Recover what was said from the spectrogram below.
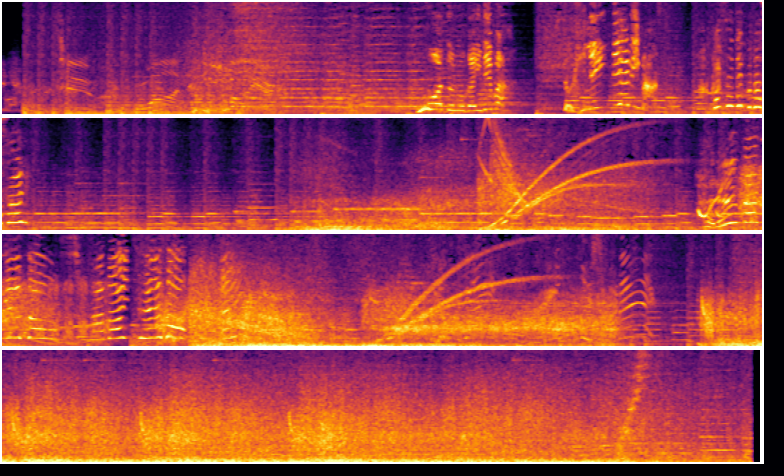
モア殿がいればきっとひねいてやります。任せてください。ハルーマ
